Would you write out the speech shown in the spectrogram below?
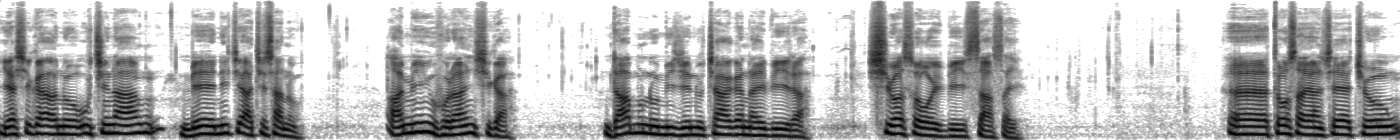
ヤシガウのうちなん命日あちさぬアミンフランシがダムの水の茶がないビーラ。シワソイビーサーサイ。東西安政中。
